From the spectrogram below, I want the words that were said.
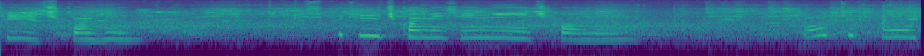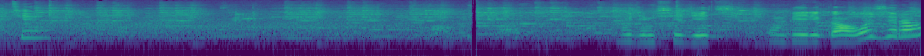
Птичками. С птичками, синичками. Пути-пути. Будем сидеть у берега озера.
